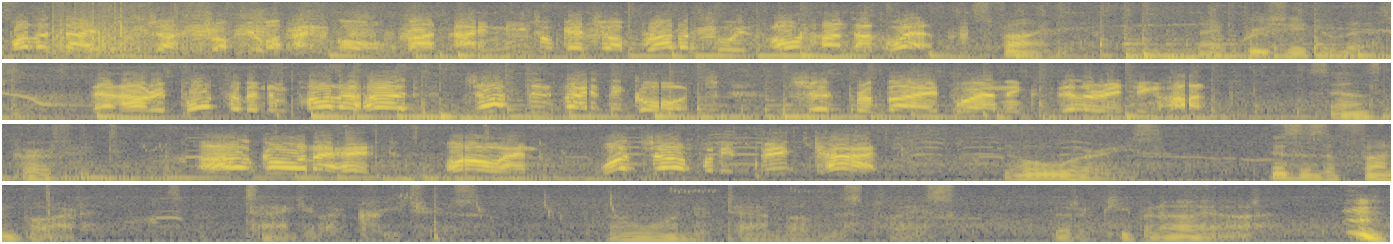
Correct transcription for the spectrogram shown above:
apologize to just drop you off and go, but I need to get your brother to his own hunt as well. It's fine. I appreciate the list. There are reports of an impala herd just inside the gorge. Should provide for an exhilarating hunt. Sounds perfect. I'll go on ahead. Oh, and watch out for the big cat. No worries. This is the fun part. Spectacular creatures. No wonder Dad loved this place. Better keep an eye out. Hmm.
